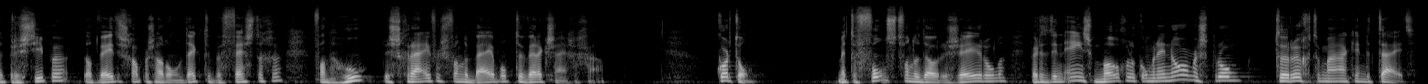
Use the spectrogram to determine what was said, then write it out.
het principe dat wetenschappers hadden ontdekt te bevestigen van hoe de schrijvers van de Bijbel te werk zijn gegaan. Kortom, met de vondst van de dode zeerollen werd het ineens mogelijk om een enorme sprong terug te maken in de tijd.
